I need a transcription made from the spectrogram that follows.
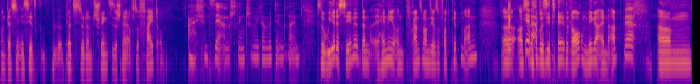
Und deswegen ist jetzt pl- plötzlich so, dann schwenkt sie so schnell auf so Fight um. Ah, ich finde es sehr anstrengend schon wieder mit den dreien. ist eine weirde Szene. Dann Henny und Franz machen sich ja sofort Kippen an, äh, aus Ja. Nervosität, rauchen mega einen ab. Ja. Ähm,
